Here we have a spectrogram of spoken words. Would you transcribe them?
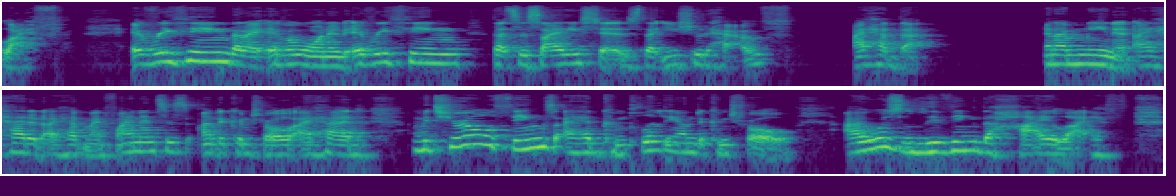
life. Everything that I ever wanted, everything that society says that you should have, I had that. And I mean it. I had it. I had my finances under control. I had material things I had completely under control. I was living the high life.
